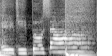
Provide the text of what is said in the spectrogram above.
เอทีโปรซาว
